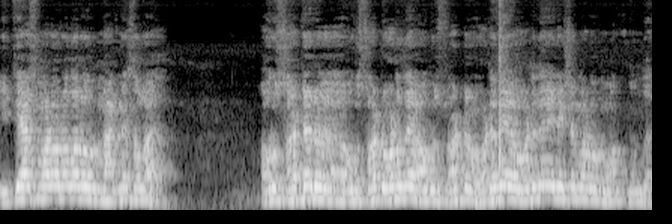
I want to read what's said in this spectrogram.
ಇತಿಹಾಸ ಮಾಡೋರು ಅದಾರ ಅವ್ರು ನಾಲ್ಕನೇ ಸಲ. ಅವರು ಸೊಡ್ಡ ಅವ್ರು ಸೊಡ್ಡ ಹೊಡೆದೆ, ಅವರು ಸೊಡ್ಡ ಹೊಡೆದೆ ಹೊಡೆದೆ ಎಲೆಕ್ಷನ್ ಮಾಡೋರು ಮತ್ತೆ ಮುಂದೆ.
